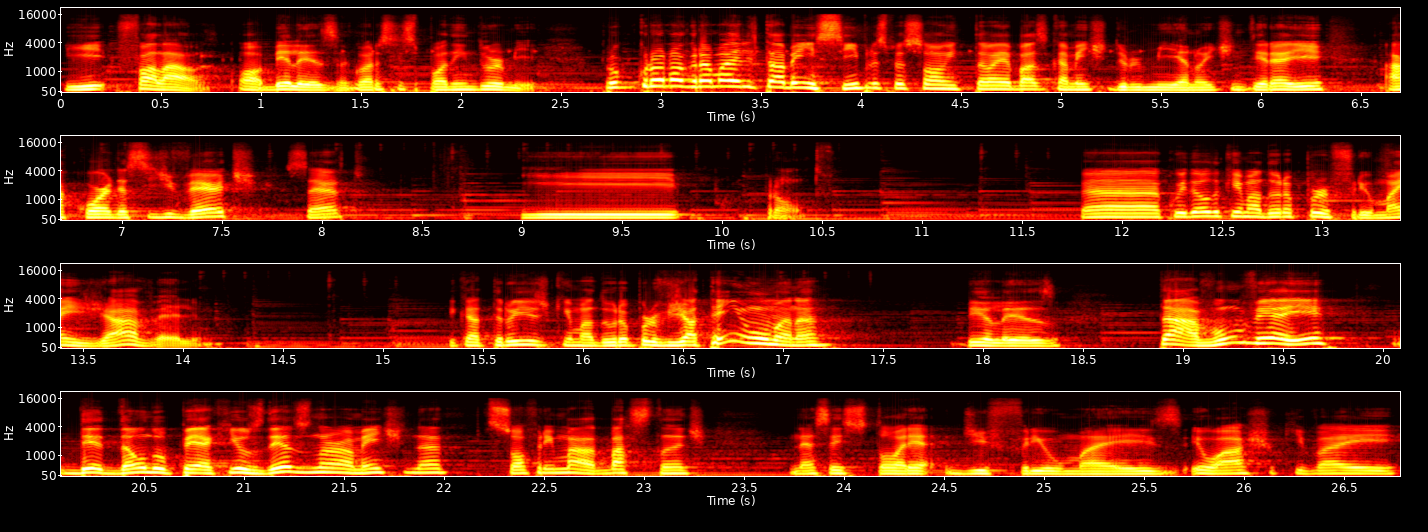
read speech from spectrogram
e falar, ó, beleza, agora vocês podem dormir. O cronograma ele tá bem simples, pessoal, então é basicamente dormir a noite inteira aí, acorda, se diverte, certo? E pronto. Uh, cuidado do queimadura por frio, mas já, velho. Cicatriz de queimadura por frio, já tem uma, né? Beleza. Tá, vamos ver aí o dedão do pé aqui. Os dedos normalmente, né, sofrem bastante nessa história de frio, mas eu acho que vai,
